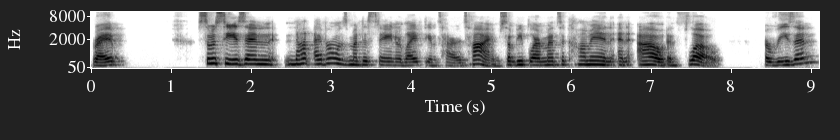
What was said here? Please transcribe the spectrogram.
Right? So, a season, not everyone's meant to stay in your life the entire time. Some people are meant to come in and out and flow. A reason,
